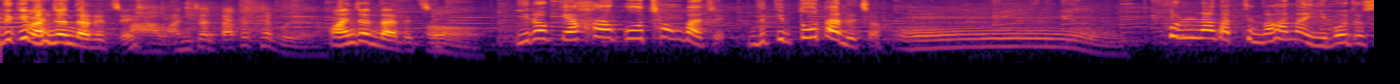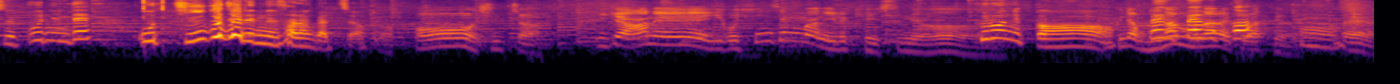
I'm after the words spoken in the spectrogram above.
느낌 완전 다르지? 아, 완전 따뜻해 보여요. 완전 다르지? 어. 이렇게 하고 청바지. 느낌 또 다르죠? 오. 폴라 같은 거 하나 입어줬을 뿐인데 옷 되게 잘 입는 사람 같죠? 어, 진짜. 이게 안에 이거 흰색만 이렇게 있으면 그러니까. 그냥 빼- 무난 무난할 빼볼까? 것 같아요. 응. 네.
